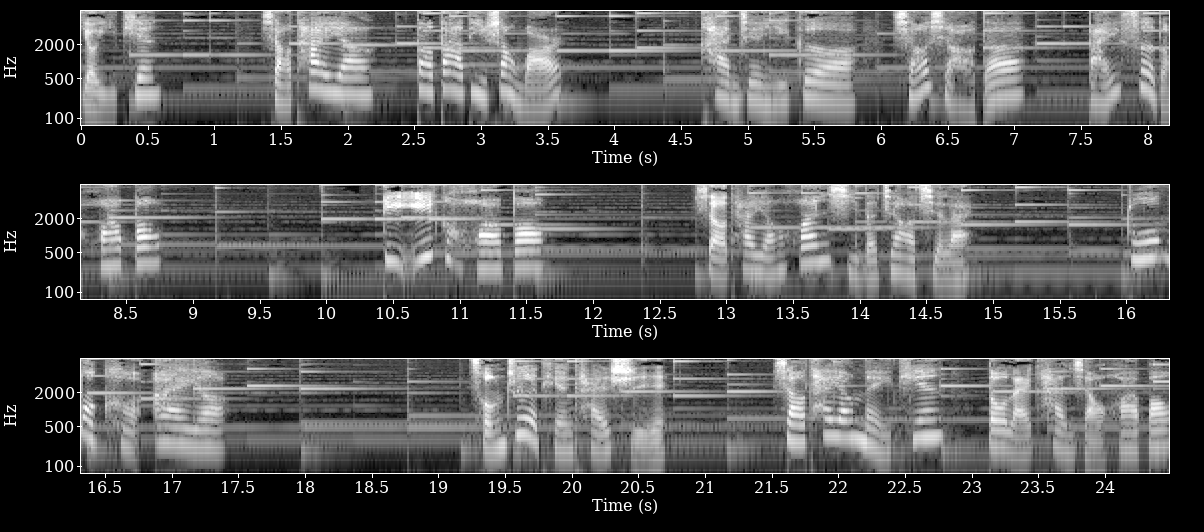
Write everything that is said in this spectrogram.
有一天，小太阳到大地上玩，看见一个。小小的白色的花苞，第一个花苞，小太阳欢喜的叫起来：“多么可爱呀！”从这天开始，小太阳每天都来看小花苞。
